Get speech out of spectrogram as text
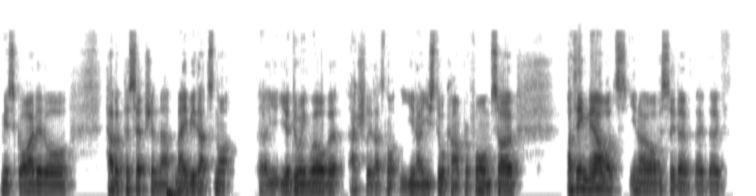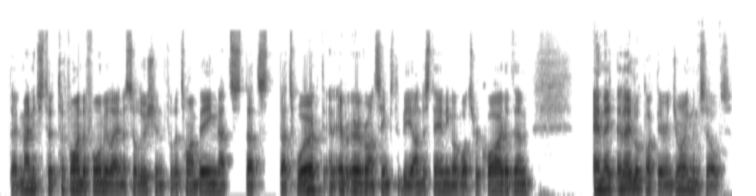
misguided or have a perception that maybe that's not uh, you're doing well, but actually that's not, you know, you still can't perform. So I think now what's, you know, obviously they've, they've, they've, they've managed to, to find a formula and a solution for the time being that's, that's, that's worked. And everyone seems to be understanding of what's required of them. And they, they look like they're enjoying themselves.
